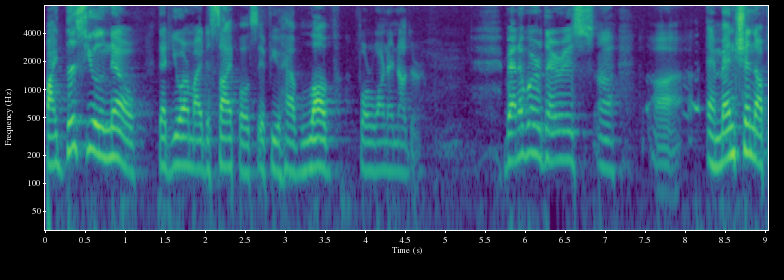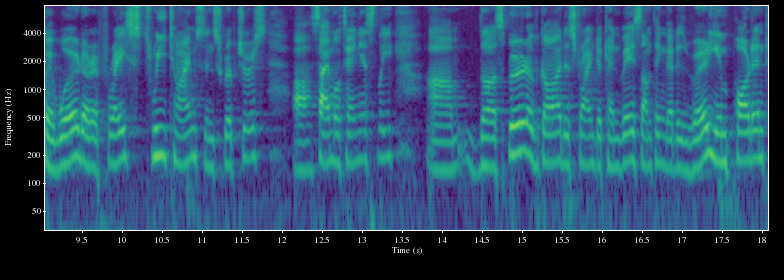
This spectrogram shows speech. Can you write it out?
By this you'll know that you are my disciples if you have love for one another. Whenever there is uh, uh, a mention of a word or a phrase three times in scriptures uh, simultaneously. Um, the Spirit of God is trying to convey something that is very important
